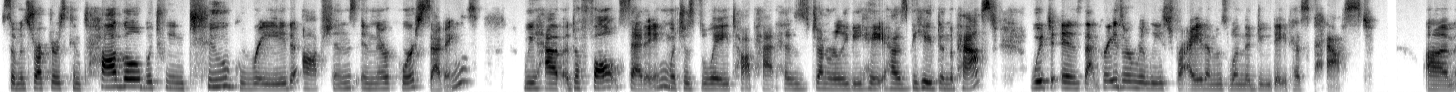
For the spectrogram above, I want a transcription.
So instructors can toggle between two grade options in their course settings. We have a default setting, which is the way Top Hat has generally behave, has behaved in the past, which is that grades are released for items when the due date has passed. Um,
